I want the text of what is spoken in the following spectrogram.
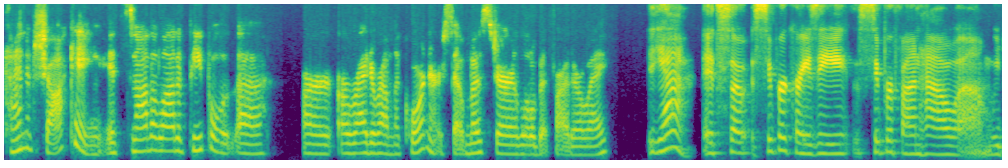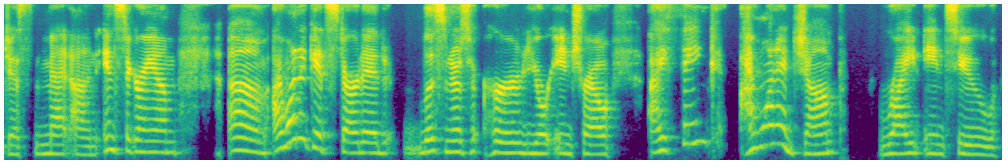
kind of shocking. It's not a lot of people uh, are are right around the corner, so most are a little bit farther away. Yeah, it's so super crazy, super fun how um, we just met on Instagram. Um, I want to get started. Listeners heard your intro. I think I want to jump right into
